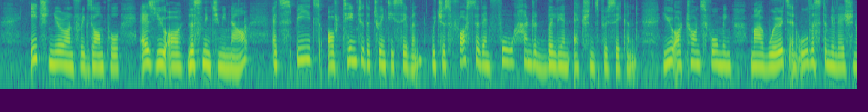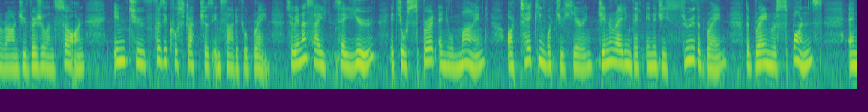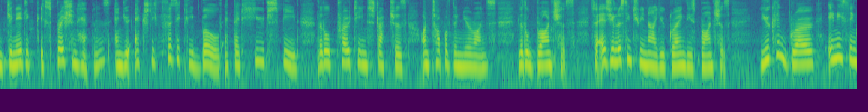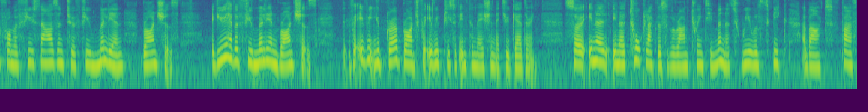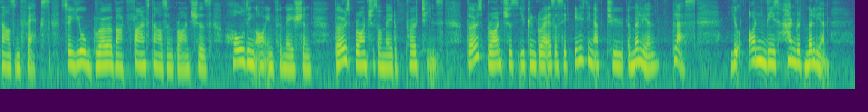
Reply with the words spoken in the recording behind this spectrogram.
each neuron, for example, as you are listening to me now, at speeds of 10 to the 27, which is faster than 400 billion actions per second, you are transforming my words and all the stimulation around you, visual and so on, into physical structures inside of your brain. So when I say, say you, it's your spirit and your mind are taking what you're hearing, generating that energy through the brain. The brain responds and genetic expression happens and you actually physically build at that huge speed little protein structures on top of the neurons, little branches. So as you're listening to me now, you're growing these branches you can grow anything from a few thousand to a few million branches. If you have a few million branches, for every, you grow a branch for every piece of information that you're gathering. So in a, in a talk like this of around 20 minutes, we will speak about 5,000 facts. So you'll grow about 5,000 branches holding our information. Those branches are made of proteins. Those branches, you can grow, as I said, anything up to a million plus. You're on these 100 million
